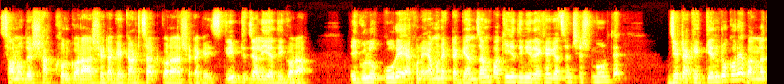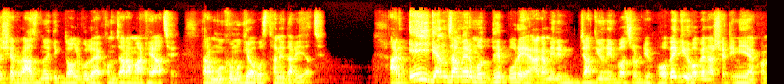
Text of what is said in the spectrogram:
সনদে স্বাক্ষর করা, সেটাকে কাটছাট করা, সেটাকে স্ক্রিপ্ট জালিয়াতি করা, এগুলো করে এখন এমন একটা গ্যাঞ্জাম পাকিয়ে তিনি রেখে গেছেন শেষ মুহূর্তে, যেটাকে কেন্দ্র করে বাংলাদেশের রাজনৈতিক দলগুলো এখন যারা মাঠে আছে, তারা মুখোমুখি অবস্থানে দাঁড়িয়ে আছে। আর এই গ্যাঞ্জামের মধ্যে পড়ে আগামীর জাতীয় নির্বাচনটি হবে কি হবে না সেটি নিয়ে এখন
